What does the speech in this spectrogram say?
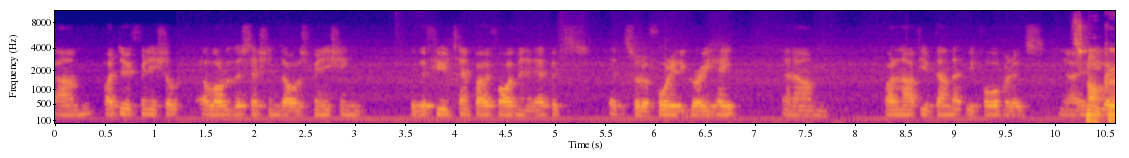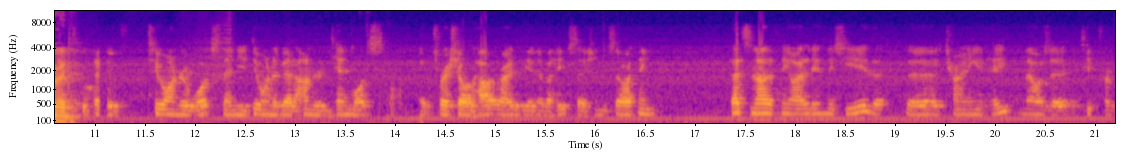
um, I do finish a, a, lot of the sessions I was finishing with a few tempo five minute efforts at sort of 40 degree heat. And um, I don't know if you've done that before, but it's you know it's not good. 200 watts, then you're doing about 110 watts at threshold heart rate at the end of a heat session. So I think that's another thing I added in this year, that the training at heat, and that was a, a tip from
